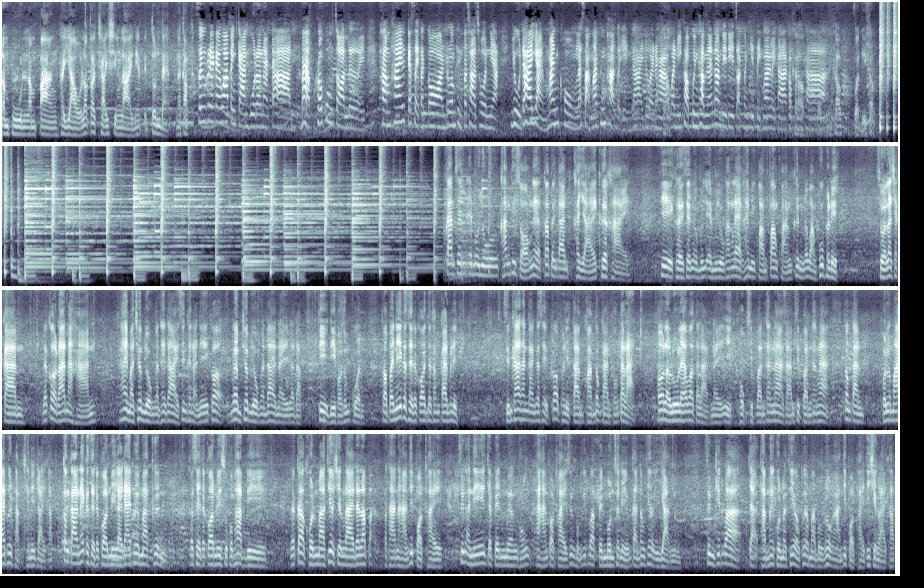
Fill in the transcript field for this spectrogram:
ลำพูนลำปางพะเยา แล้วก็ใช้เชียงรายเนี่ยเป็นต้นแบบนะครับซึ่งเรียกได้ว่าเป็นการบูรณาการแบบครบวงจรเลยทำให้เกษตรกรรวมถึงประชาชนเนี่ยอยู่ได้อย่างมั่นคง และสามารถพึ่งพาตัวเองได้ด้วยนะคะ วันนี้ขอบคุณคำแนะนำดีๆ จากคุณกิติมากเลยค่ะขอบคุณค่ะครับสวัสดีครับ การเซ็น MOU ครั้งที่2เนี่ยก็เป็นการขยายเครือข่ายที่เคยเซ็น MOU ครั้งแรกให้มีความกว้างขวางขึ้นระหว่างผู้ผลิต ส่วนราชการแล้วก็ร้านอาหารให้มาเชื่อมโยงกันให้ได้ ซึ่งขณะนี้ก็เริ่มเชื่อมโยงกันได้ในระดับที่ดีพอสมควร ต่อไปนี้เกษตรกรจะทำการผลิต สินค้าทางการเกษตรก็ผลิตตามความต้องการของตลาด เพราะเรารู้แล้วว่าตลาดในอีก 60 วันข้างหน้า 30 วันข้างหน้า ต้องการ ผลไม้พืชผักชนิดใดครับ ต้องการให้เกษตรกรมีรายได้เพิ่มมากขึ้น เกษตรกรมีสุขภาพดี แล้วก็คนมาเที่ยวเชียงรายได้รับประทานอาหารที่ปลอดภัย ซึ่งอันนี้จะเป็นเมืองของอาหารปลอดภัย ซึ่งผมคิดว่าเป็นมนต์เสน่ห์ของการท่องเที่ยวอีกอย่างหนึ่งซึ่งคิดว่าจะทำให้คนมาเที่ยวเพื่อมาบริโภคอาหารที่ปลอดภัยที่เชียงรายครับ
